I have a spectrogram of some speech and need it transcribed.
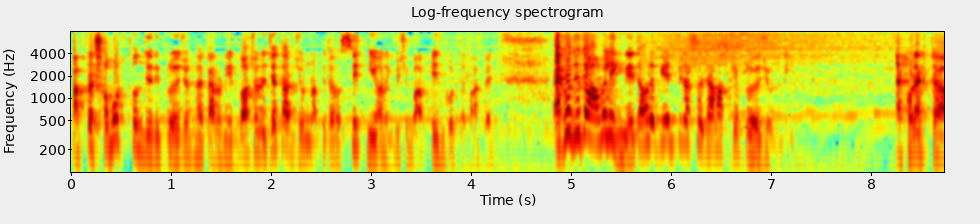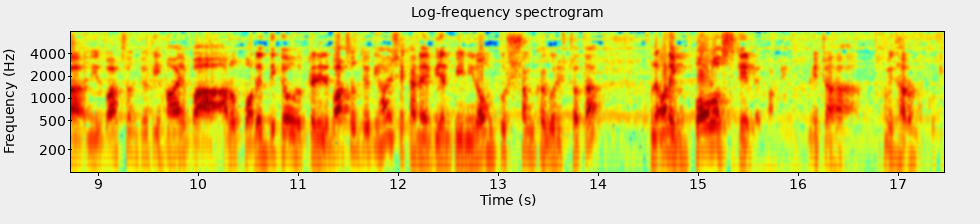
আপনার সমর্থন যদি প্রয়োজন হয় কারণ নির্বাচনে জেতার জন্য, আপনি তখন সিট নিয়ে অনেক বেশি বার্গেন করতে পারবেন। এখন যেহেতু আওয়ামী লীগ নেই, তাহলে বিএনপির আসলে জামাতকে প্রয়োজন নেই। এখন একটা নির্বাচন যদি হয় বা আরও পরের দিকেও একটা নির্বাচন যদি হয়, সেখানে বিএনপি নিরঙ্কুশ সংখ্যাগরিষ্ঠতা মানে অনেক বড় স্কেলে পাবে। এটা আমি ধারণা করি।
